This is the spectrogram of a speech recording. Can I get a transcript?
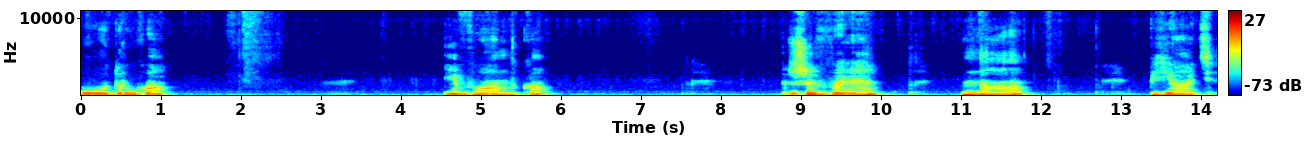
подруга Іванка живе на 5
